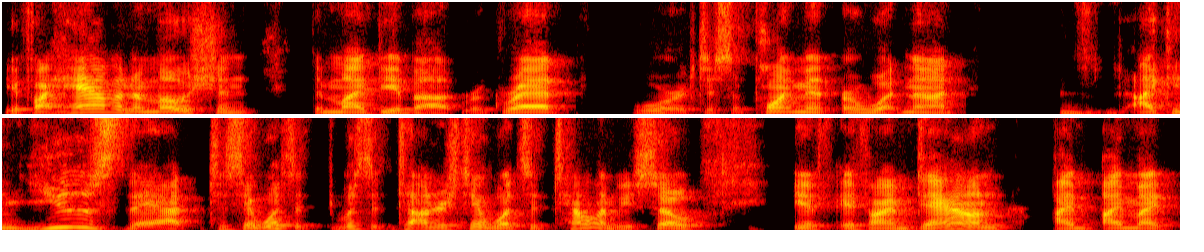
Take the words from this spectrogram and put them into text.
if I have an emotion that might be about regret or disappointment or whatnot, I can use that to say what's it what's it to understand what's it telling me. So if if I'm down, I I might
